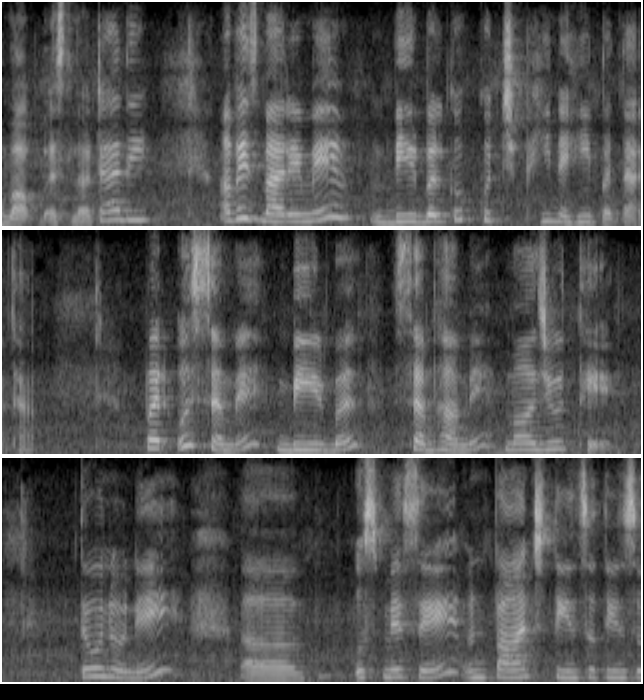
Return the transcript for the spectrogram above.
वापस लौटा दी। अब इस बारे में बीरबल को कुछ भी नहीं पता था। पर उस समय बीरबल सभा में मौजूद थे। तो उन्होंने उसमें से उन पाँच तीन सौ तीन सौ,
